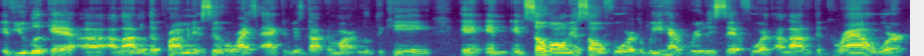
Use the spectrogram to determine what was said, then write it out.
if you look at uh, a lot of the prominent civil rights activists, Dr. Martin Luther King, and, and, and so on and so forth, we have really set forth a lot of the groundwork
